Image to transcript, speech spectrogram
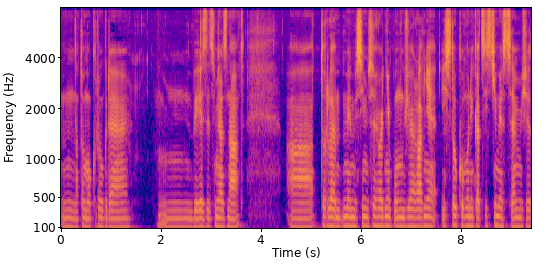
na tom okruhu, kde mm, by jezdec měl znát. A tohle mi myslím že hodně pomůže, hlavně i s tou komunikací s tím jezdcem, že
